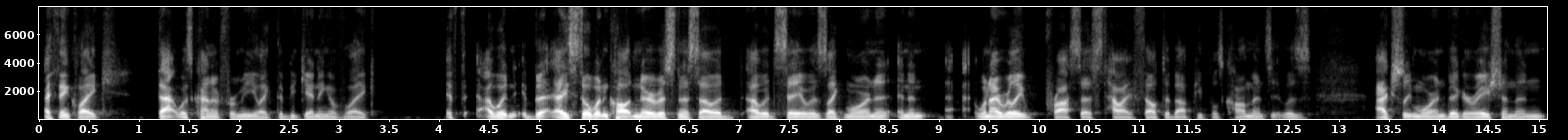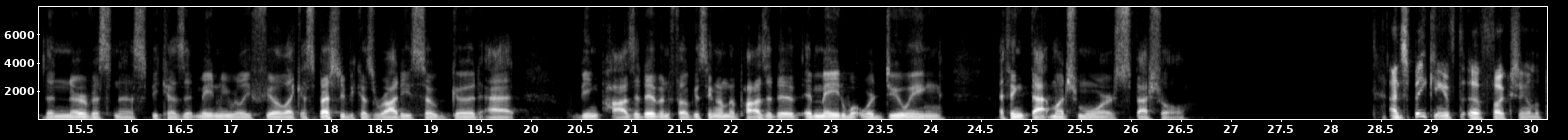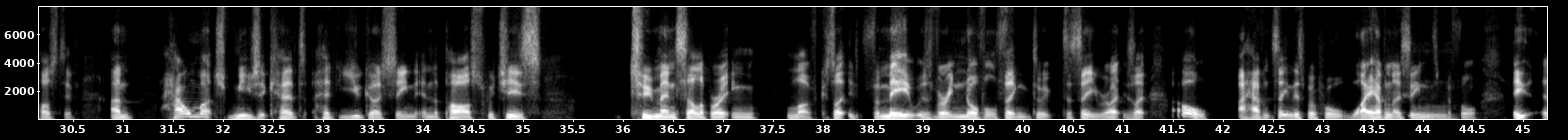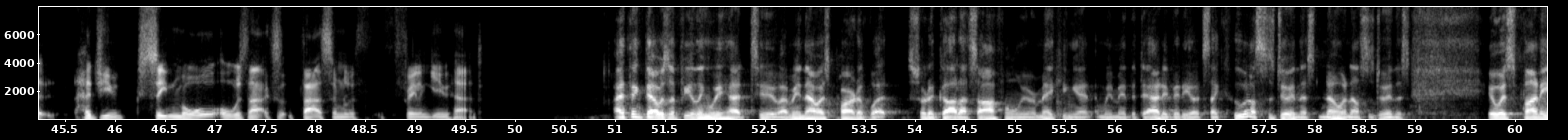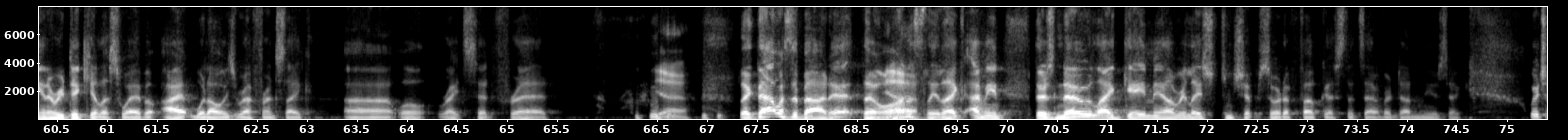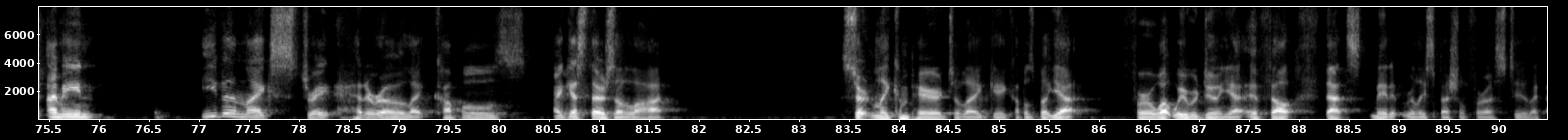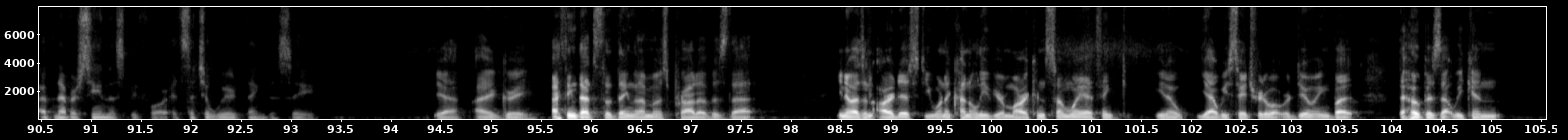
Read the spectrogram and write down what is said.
i think like that was kind of for me like the beginning of like if i wouldn't but i still wouldn't call it nervousness. I would i would say it was like more in an, in an when i really processed how i felt about people's comments it was actually more invigoration than than nervousness because it made me really feel like especially because Roddy's so good at being positive and focusing on the positive it made what we're doing I think that much more special. And speaking of, of focusing on the positive, um how much music had had you guys seen in the past which is two men celebrating love because for me it was a very novel thing to to see right it's like oh I haven't seen this before. Why haven't I seen mm-hmm. this before? It, uh, had you seen more, or was that that a similar feeling you had? I think that was a feeling we had too. I mean, that was part of what sort of got us off when we were making it and we made the daddy video. It's like, who else is doing this? No one else is doing this. It was funny in a ridiculous way, but I would always reference like, uh, well, right said Fred yeah. like that was about it though, yeah. honestly. Like, I mean, there's no like gay male relationship sort of focus that's ever done music. Which I mean, even like straight hetero like couples, I guess there's a lot. Certainly compared to like gay couples, but yeah, for what we were doing, yeah, it felt that's made it really special for us too. Like I've never seen this before. It's such a weird thing to see. Yeah, I agree. I think that's the thing that I'm most proud of is that, you know, as an artist, you want to kind of leave your mark in some way. I think, you know, yeah, we stay true to what we're doing, but the hope is that we can,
